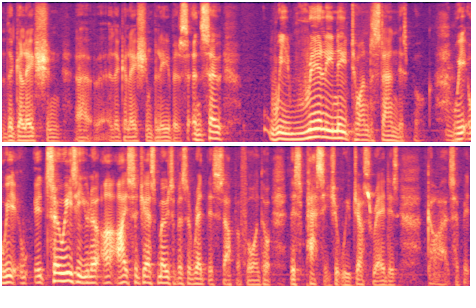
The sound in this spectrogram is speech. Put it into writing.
the Galatian, uh, the Galatian believers. And so we really need to understand this book. We, we, it's so easy, you know. I, I suggest most of us have read this stuff before and thought this passage that we've just read is, God, it's a bit,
